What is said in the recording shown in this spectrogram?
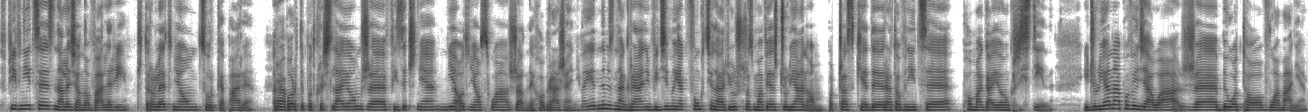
w piwnicy znaleziono Valerie, czteroletnią córkę pary. Raporty podkreślają, że fizycznie nie odniosła żadnych obrażeń. Na jednym z nagrań widzimy, jak funkcjonariusz rozmawia z Julianą, podczas kiedy ratownicy pomagają Christine. I Juliana powiedziała, że było to włamanie.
